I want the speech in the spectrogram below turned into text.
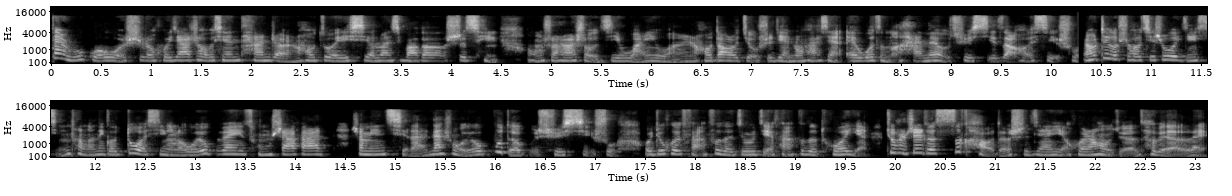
但如果我是回家之后先瘫着，然后做一些乱七八糟的事情，嗯，刷刷手机，玩一玩，然后到了九十点钟发现，哎，我怎么还没有去洗澡和洗漱？然后这个时候其实我已经形成了那个惰性了，我又不愿意从沙发上面起来，但是我又不得不去洗漱，我就会反复的纠结，反复的拖延，就是这个思考的时间也会让我觉得特别的累，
